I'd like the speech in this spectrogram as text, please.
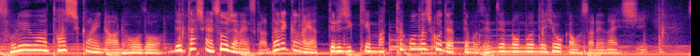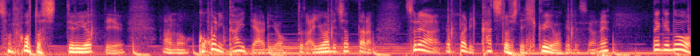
それは確かになるほど。で確かにそうじゃないですか。誰かがやってる実験全く同じことやっても全然論文で評価もされないしそんなこと知ってるよっていうあのここに書いてあるよとか言われちゃったらそれはやっぱり価値として低いわけですよね。だけど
